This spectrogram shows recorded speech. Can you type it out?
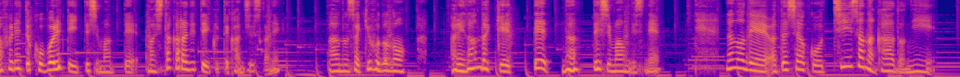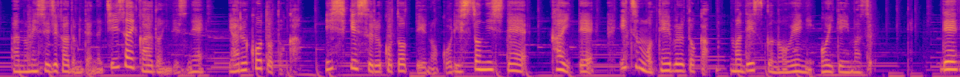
溢れてこぼれていってしまって、まあ、下から出ていくって感じですかね。あの、先ほどの、あれなんだっけってなってしまうんですね。なので、私はこう、小さなカードに、あの、メッセージカードみたいな小さいカードにですね、やることとか、意識することっていうのをこう、リストにして書いて、いつもテーブルとか、まあ、デスクの上に置いています。で、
